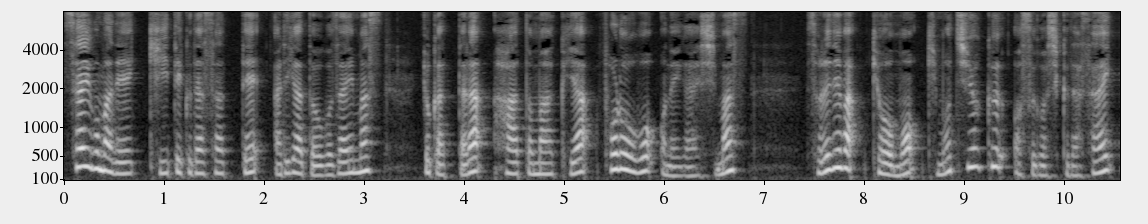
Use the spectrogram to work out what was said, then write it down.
最後まで聞いてくださってありがとうございます。よかったらハートマークやフォローをお願いします。それでは今日も気持ちよくお過ごしください。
